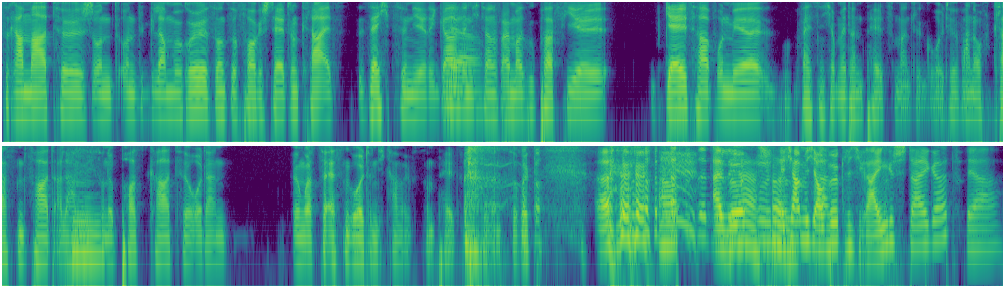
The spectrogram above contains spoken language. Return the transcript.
dramatisch und und glamourös und so vorgestellt und klar als 16-Jähriger, Ja. wenn ich dann auf einmal super viel Geld hab und mir, weiß nicht, ob mir dann einen Pelzmantel geholt. Wir waren auf Klassenfahrt, alle haben Mhm. sich so eine Postkarte oder ein, irgendwas zu essen geholt und ich kam halt mit so einem Pelzmantel dann zurück. Also Ja, ich habe mich auch wirklich reingesteigert. Ja.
